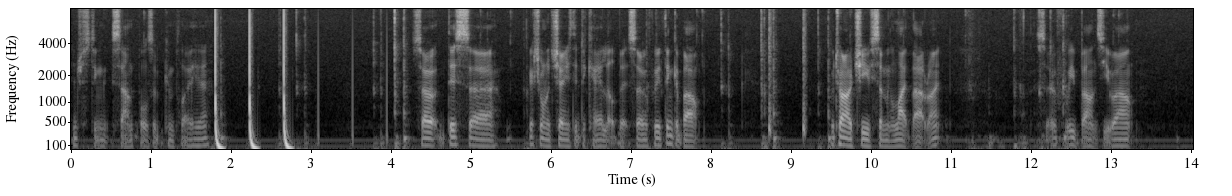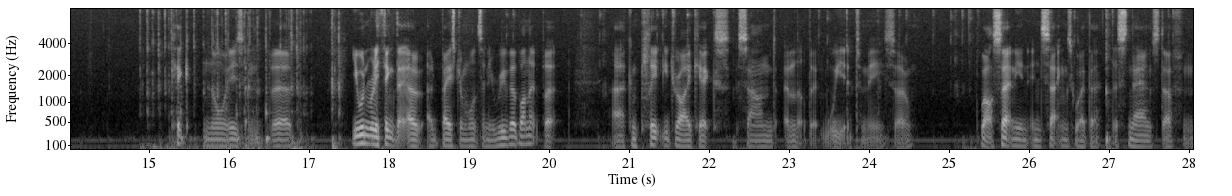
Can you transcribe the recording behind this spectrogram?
interesting samples that we can play here. So this, uh, we actually want to change the decay a little bit. So if we think about, we're trying to achieve something like that, right? So if we bounce you out, kick, noise, and verb. You wouldn't really think that a, a bass drum wants any reverb on it, but uh, completely dry kicks sound a little bit weird to me. So, well, certainly in, in settings where the, the snare and stuff and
